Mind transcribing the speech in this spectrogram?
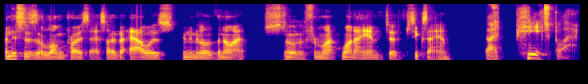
And this is a long process over hours in the middle of the night, sort of from like 1 a.m. to 6 a.m. Like pitch black.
